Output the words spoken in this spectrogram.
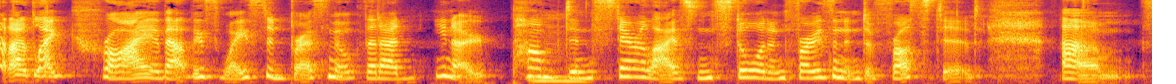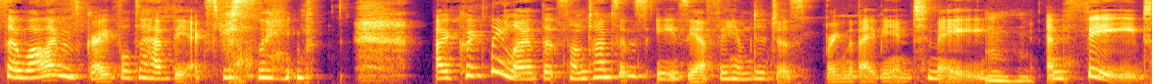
And I'd like cry about this wasted breast milk that I'd, you know, pumped mm. and sterilized and stored and frozen and defrosted. Um, so while I was grateful to have the extra sleep, I quickly learned that sometimes it was easier for him to just bring the baby into me mm-hmm. and feed.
